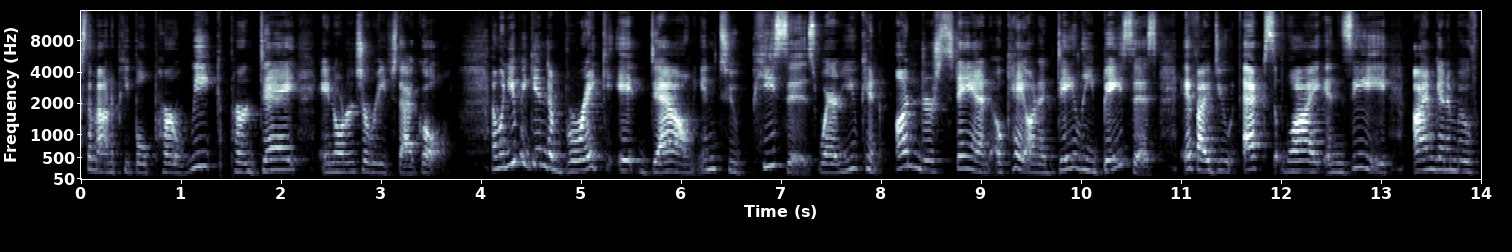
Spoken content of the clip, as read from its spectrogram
X amount of people per week, per day in order to reach that goal. And when you begin to break it down into pieces where you can understand, okay, on a daily basis, if I do X, Y, and Z, I'm gonna move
